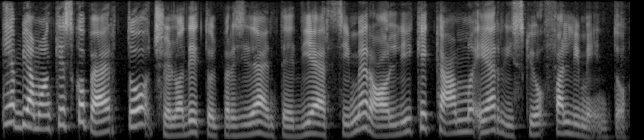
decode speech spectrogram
e abbiamo anche scoperto, ce lo ha detto il presidente di Ersi Merolli, che CAM è a rischio fallimento.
